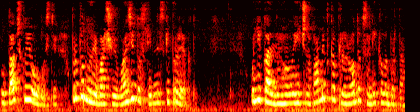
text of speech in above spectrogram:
Полтавської області. Пропоную вашій увазі дослідницький проєкт. Унікальна геологічна пам'ятка природи в селі Калаберта.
